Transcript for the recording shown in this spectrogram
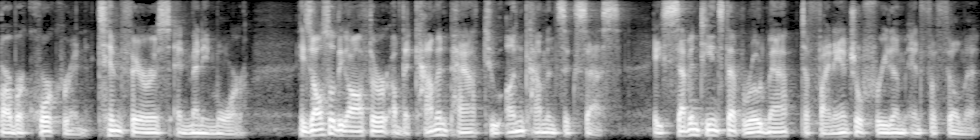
Barbara Corcoran, Tim Ferriss, and many more. He's also the author of The Common Path to Uncommon Success, a 17 step roadmap to financial freedom and fulfillment.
